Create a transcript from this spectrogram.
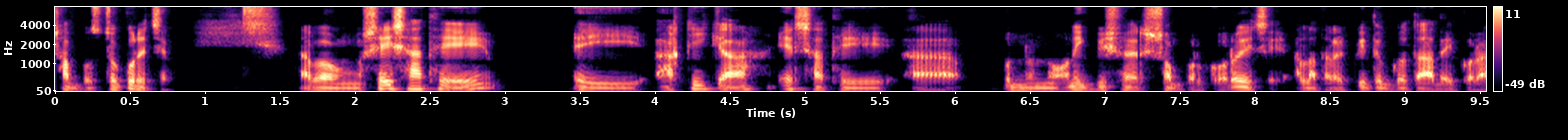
সাব্যস্ত করেছেন। এবং সেই সাথে এই আকিকা এর সাথে অন্যান্য অনেক বিষয়ের সম্পর্ক রয়েছে। আল্লাহ তালার কৃতজ্ঞতা আদায় করা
